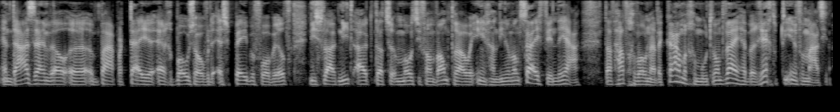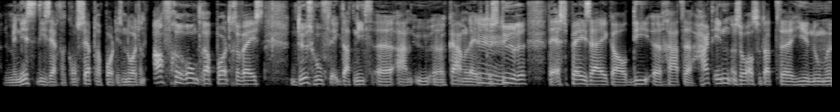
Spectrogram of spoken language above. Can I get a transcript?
En daar zijn wel eh, een paar partijen erg boos over. De SP bijvoorbeeld. Die sluit niet uit dat ze een motie van wantrouwen in gaan dienen. Want zij vinden, ja, dat had gewoon naar de Kamer gemoeten. Want wij hebben recht op die informatie. Nou, de minister die zegt dat conceptrapport is nooit een afgerond rapport geweest. Dus hoefde ik dat niet eh, aan uw eh, Kamerleden te Mm. sturen. De SP, zei ik al, die eh, gaat er hard in, zoals we dat eh, hier noemen.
